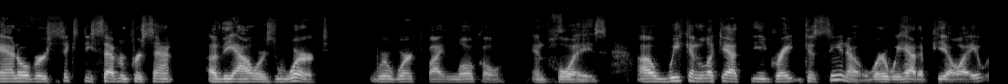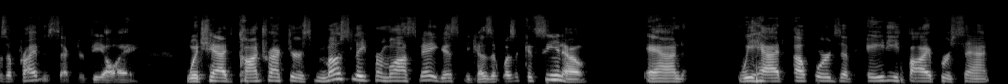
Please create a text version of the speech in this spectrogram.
And over 67% of the hours worked were worked by local employees. Uh, we can look at the Graton Casino where we had a PLA. It was a private sector PLA, which had contractors mostly from Las Vegas because it was a casino. And we had upwards of 85%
